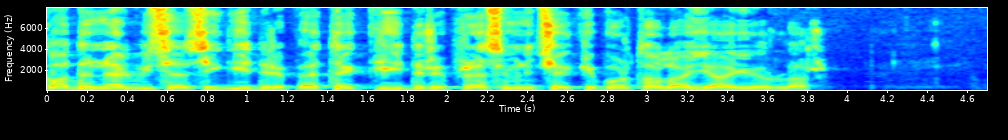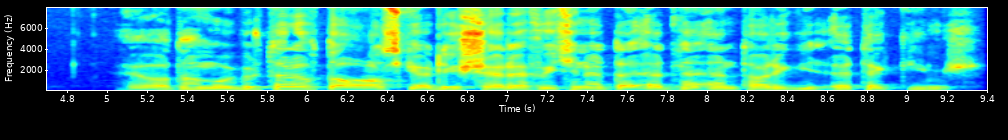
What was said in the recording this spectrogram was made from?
kadın elbisesi giydirip, etek giydirip resmini çekip ortalığa yayıyorlar. E adam öbür tarafta askerlik şeref için ete, ete, entari etek giymiş.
